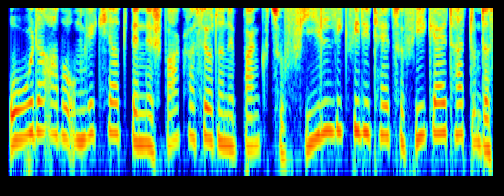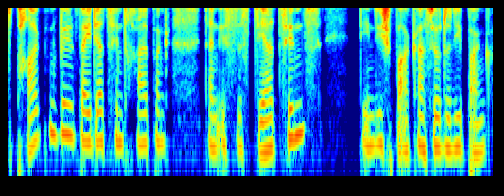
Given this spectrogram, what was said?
Oder aber umgekehrt, wenn eine Sparkasse oder eine Bank zu viel Liquidität, zu viel Geld hat und das parken will bei der Zentralbank, dann ist es der Zins, den die Sparkasse oder die Bank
